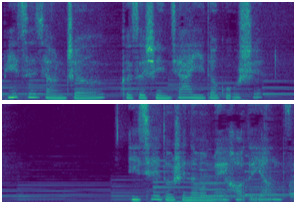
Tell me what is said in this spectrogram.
彼此讲着各自沈佳宜的故事，一切都是那么美好的样子。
